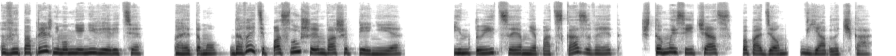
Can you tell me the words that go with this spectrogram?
«Вы по-прежнему мне не верите. Поэтому давайте послушаем ваше пение. Интуиция мне подсказывает, что мы сейчас попадем в яблочко».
